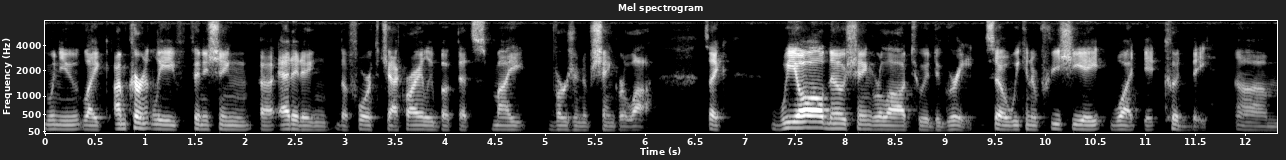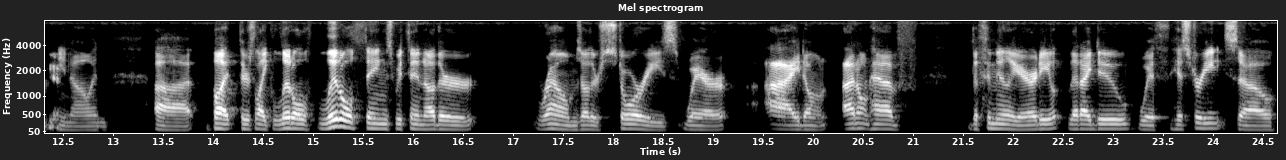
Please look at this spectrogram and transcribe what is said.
when you like i'm currently finishing uh, editing the fourth jack riley book that's my version of shangri-la it's like we all know shangri-la to a degree so we can appreciate what it could be um yeah. you know and uh but there's like little little things within other realms other stories where i don't i don't have the familiarity that i do with history so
